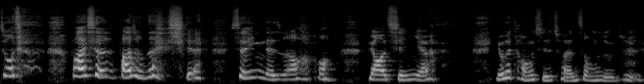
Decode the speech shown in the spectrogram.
做发生发出这些声音的时候，表情也也会同时传送出去。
